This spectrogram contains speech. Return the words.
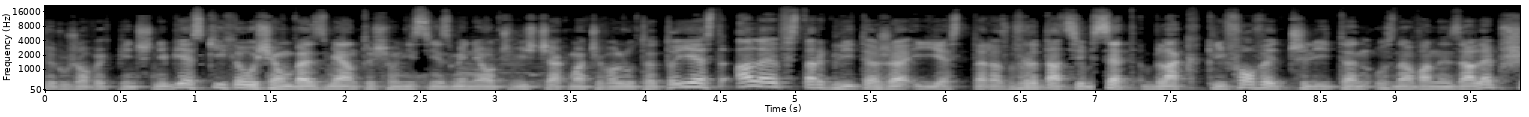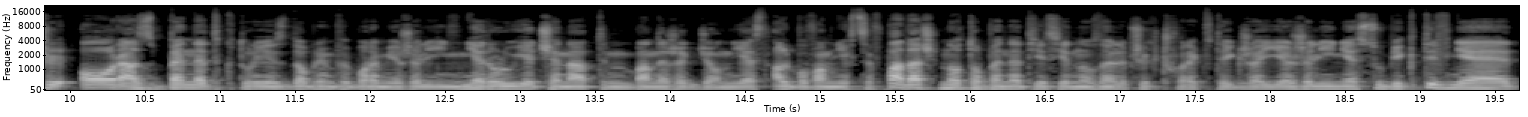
różowych, 5 niebieskich. Tu się bez zmian, tu się nic nie zmienia, oczywiście jak macie walutę to jest, ale w Starglitterze jest teraz w rotacji set Black Cliffowy, czyli ten uznawany za lepszy oraz Bennett, który jest dobrym wyborem, jeżeli nie rolujecie na tym banerze, gdzie on jest, albo wam nie chce wpadać, no to Bennett jest jedną z najlepszych czwórek w tej grze, jeżeli nie subiektywnie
